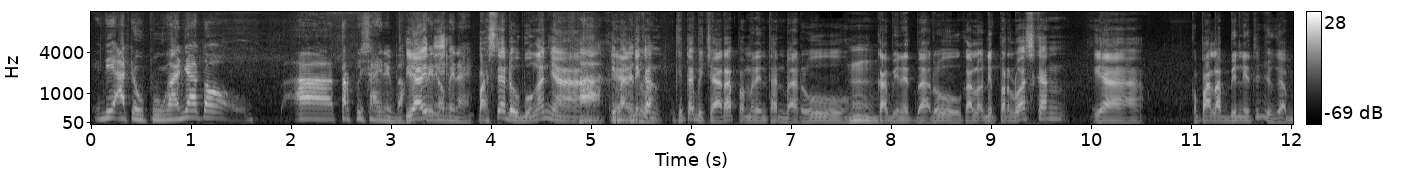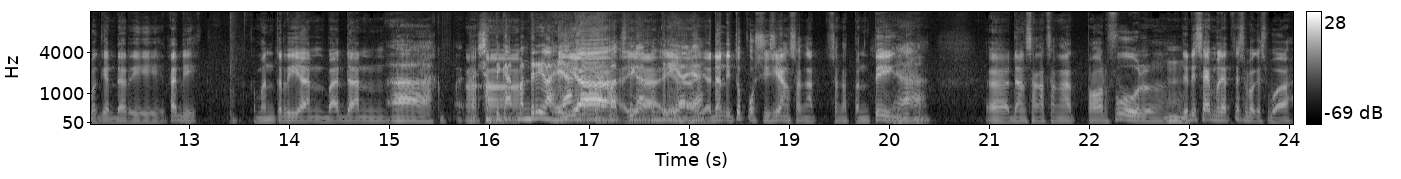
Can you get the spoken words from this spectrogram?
Ini ada hubungannya atau uh, terpisah ini bang? Ya ini fenomena? pasti ada hubungannya. Ah, ya, ini tuh, kan kita bicara pemerintahan baru, Hmm. kabinet baru. Kalau diperluas kan ya kepala bin itu juga bagian dari tadi kementerian, badan. Ah, Ah, setingkat ah. menteri lah ya, Iya, setingkat iya, menteri iya, ya, ya. iya. Dan itu posisi yang sangat sangat penting Ya. ya. Eh, dan sangat-sangat powerful. Hmm. Jadi saya melihatnya sebagai sebuah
